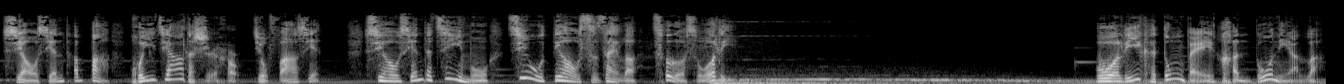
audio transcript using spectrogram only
小贤他爸回家的时候，就发现小贤的继母就吊死在了厕所里。我离开东北很多年了，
